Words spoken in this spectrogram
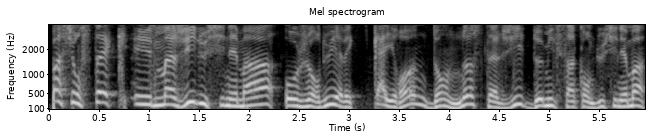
Passion steak et magie du cinéma aujourd'hui avec Chiron dans Nostalgie 2050 du cinéma.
